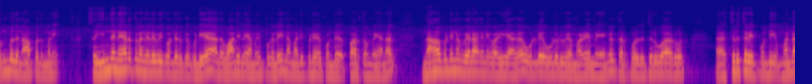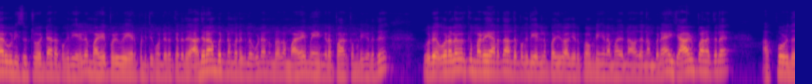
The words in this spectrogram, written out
ஒன்பது நாற்பது மணி. ஸோ இந்த நேரத்தில் நிலவி கொண்டிருக்கக்கூடிய அந்த வானிலை அமைப்புகளை நாம் அடிப்படையாக கொண்டு பார்த்தோமேயானால் நாகப்பட்டினம் வேளாங்கண்ணி வழியாக உள்ளே ஊடுருவிய மழை மையங்கள் தற்பொழுது திருவாரூர் திருத்துறைப்பூண்டி மன்னார்குடி சுற்று வட்டார பகுதிகளில் மழை பொழிவை ஏற்படுத்தி கொண்டிருக்கிறது. அதிராம்பட்டினம் அருகில் கூட நம்மளால் மழை மையங்களை பார்க்க முடிகிறது. ஒரு ஓரளவிற்கு மழையானது அந்த பகுதிகளிலும் பதிவாக இருக்கும் அப்படிங்கிற மாதிரி நான் அதை நம்புகிறேன் யாழ்ப்பாணத்தில் அப்பொழுது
